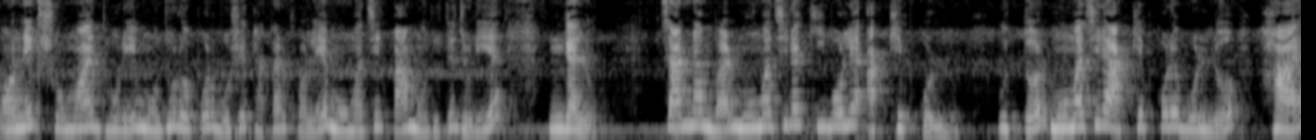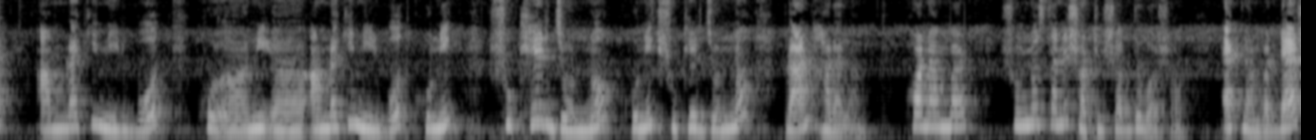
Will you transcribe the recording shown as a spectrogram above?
অনেক সময় ধরে মধুর ওপর বসে থাকার ফলে মৌমাছির পা মধুতে জড়িয়ে গেল। চার নাম্বার, মৌমাছিরা কি বলে আক্ষেপ করল? উত্তর, মৌমাছিরা আক্ষেপ করে বলল, হায়, আমরা কি নির্বোধ আমরা কি নির্বোধ ক্ষণিক সুখের জন্য, ক্ষণিক সুখের জন্য প্রাণ হারালাম? খ নাম্বার, শূন্যস্থানে সঠিক শব্দ বসাও। এক নাম্বার ড্যাশ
